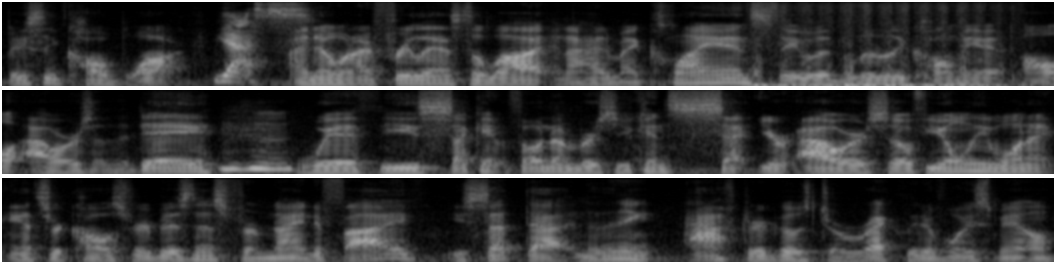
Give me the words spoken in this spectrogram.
basically call block. Yes. I know when I freelanced a lot and I had my clients, they would literally call me at all hours of the day. hmm With these second phone numbers, you can set your hours. So if you only want to answer calls for your business from nine to five, you set that, and then after goes directly to voicemail,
